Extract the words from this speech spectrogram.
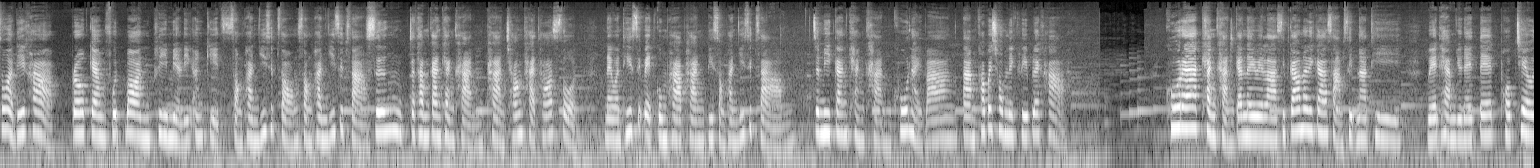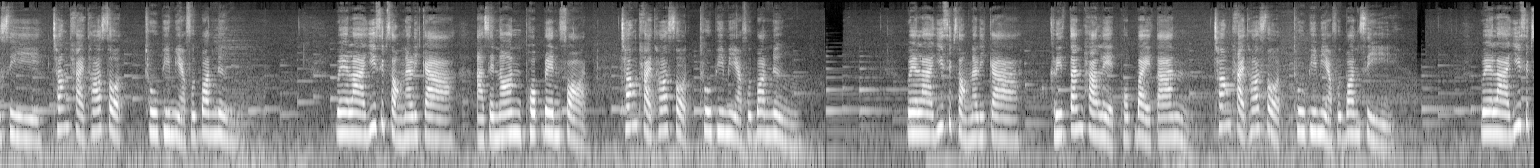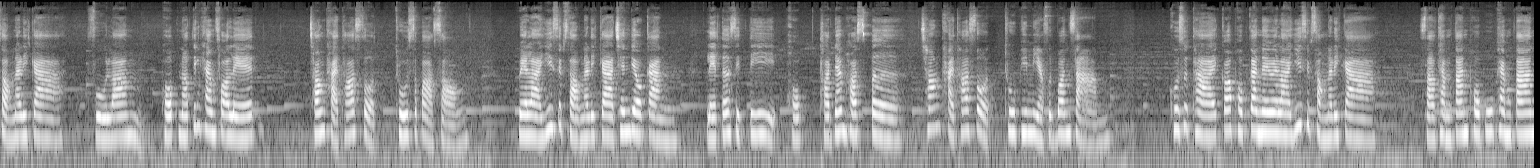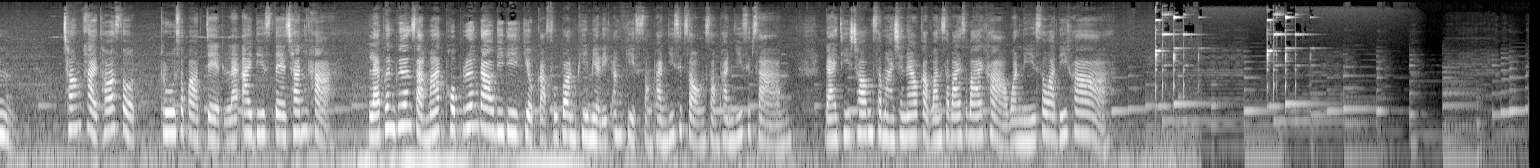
สวัสดีค่ะ โปรแกรมฟุตบอลพรีเมียร์ลีกอังกฤษ 2022-2023 ซึ่งจะทำการแข่งขันผ่านช่องถ่ายทอดสด ในวันที่ 11 กุมภาพันธ์ ปี 2023 จะมีการแข่งขันคู่ไหนบ้าง ตามเข้าไปชมในคลิปเลยค่ะ คู่แรกแข่งขันกันในเวลา 19นาฬิกา30 นาที เวสต์แฮมยูไนเต็ดพบเชลซี ช่องถ่ายทอดสด True Premier ฟุตบอล1 เวลา 22 นาฬิกา อาร์เซนอลพบเบรนฟอร์ด ช่องถ่ายทอดสด True Premier ฟุตบอล1 เวลา 22 นาฬิกา คริสตันพาเลตพบไบตัน ช่องถ่ายทอดสด True Premier ฟุตบอล4 เวลา 22 นาฬิกา ฟูล a มพบนอตติงแฮมฟอร์เรสช่องถ่ายทอดสด True Sport 2เวลา 22 นาฬิกาเช่นเดียวกัน เลสเตอร์ซิตี้พบท็อตแนมฮอสเปอร์ช่องถ่ายทอดสด True Premier ฟุตบอล 3 คู่สุดท้ายก็พบกันในเวลา 22 นาฬิกาเซาแทมตันพบวูแฮมตัน ช่องถ่ายทอดสด True Sport 7 และ ID Station ค่ะ และเพื่อนๆสามารถพบเรื่องราวดีๆ เกี่ยวกับฟุตบอลพรีเมียร์ลีกอังกฤษ 2022-2023 ได้ที่ช่องสมายชาแนลกับวันสบายๆค่ะ วันนี้สวัสดีค่ะ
